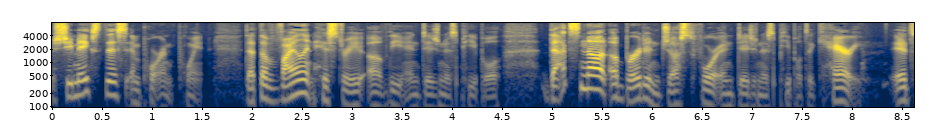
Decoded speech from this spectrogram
she makes this important point that the violent history of the indigenous people, that's not a burden just for indigenous people to carry. It's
